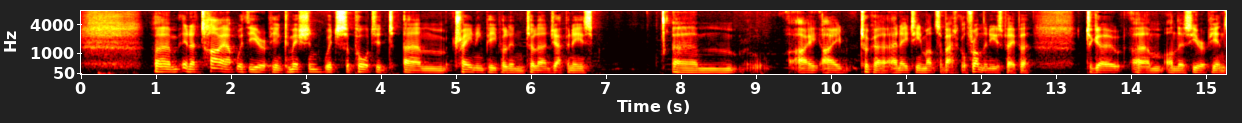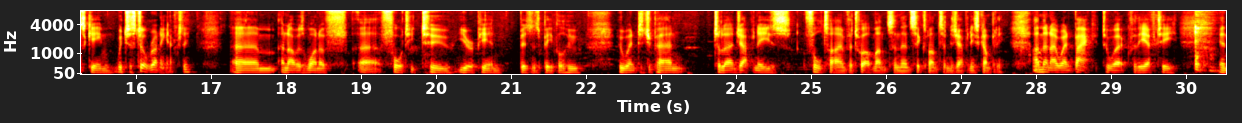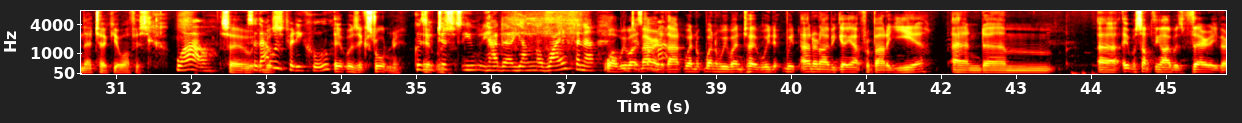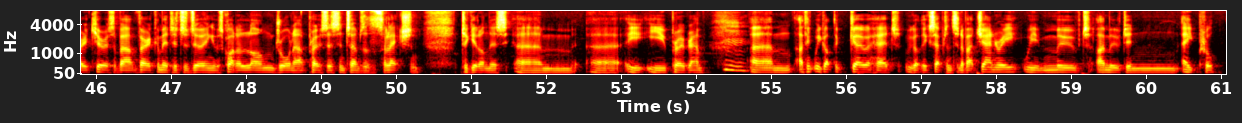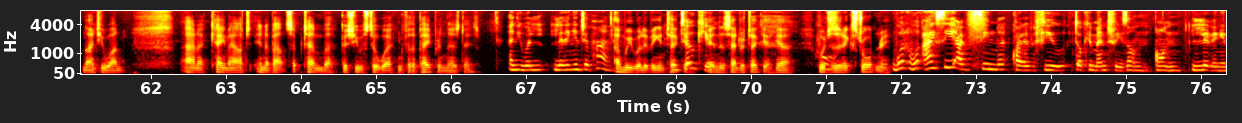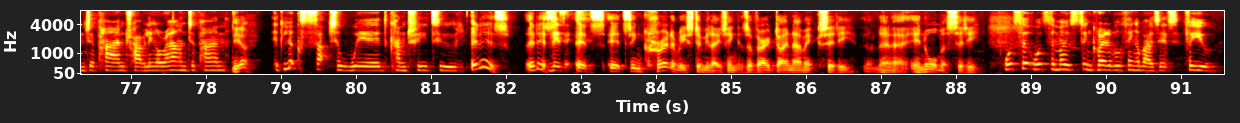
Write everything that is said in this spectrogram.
um, in a tie-up with the European Commission, which supported um, training people in to learn Japanese. Um, I, I, took a, an 18-month sabbatical from the newspaper to go um, on this European scheme, which is still running actually. Um, and I was one of uh, 42 European business people who, who went to Japan to learn Japanese full time for 12 months and then six months in a Japanese company. And then I went back to work for the FT in their Tokyo office. Wow. So, So that was, pretty cool. It was extraordinary. Because you was- just you had a young a wife and a Well, we weren't married ma- at that. When when we went over, we Anne and I had been going out for about a year, and um, uh, it was something I was very very curious about, very committed to doing. It was quite a long, drawn out process in terms of the selection to get on this um, uh, EU program. Um, I think we got the go ahead. We got the acceptance in about January. We moved. I moved in April '91. Anna came out in about September because she was still working for the paper in those days. And you were living in Japan. And we were living in Tokyo, Tokyo? in the center of Tokyo, yeah, which is an extraordinary. What, what I see, I've seen quite a few documentaries on on living in Japan, traveling around Japan. Yeah, It looks such a weird country to. it is. It is. Visit. It's it's incredibly stimulating. It's a very dynamic city, an enormous city. What's the What's the most incredible thing about it for you,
